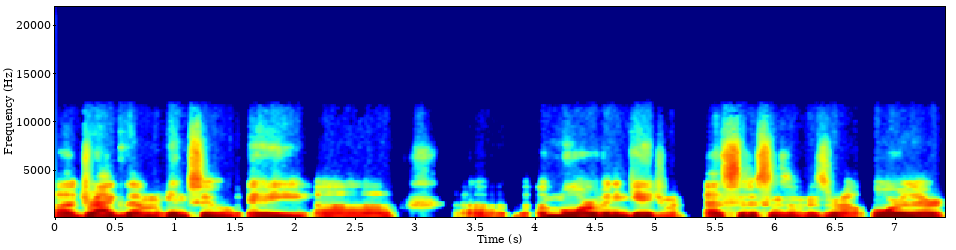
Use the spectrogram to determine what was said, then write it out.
uh, drag them into a, uh, uh, a more of an engagement as citizens of Israel, or they're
